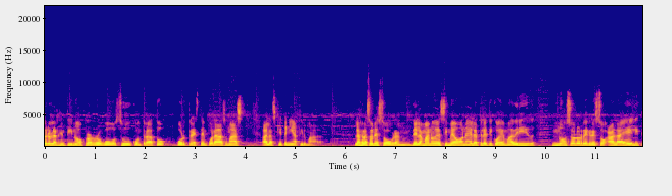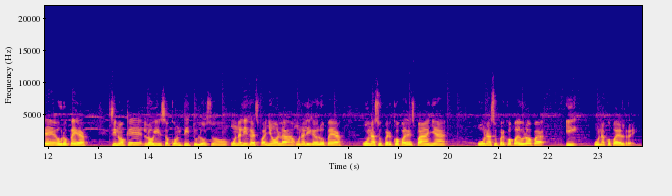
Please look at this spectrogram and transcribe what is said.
pero el argentino prorrogó su contrato por tres temporadas más a las que tenía firmada. Las razones sobran. De la mano de Simeone, el Atlético de Madrid no solo regresó a la élite europea, sino que lo hizo con títulos, una liga española, una liga europea, una Supercopa de España, una Supercopa de Europa y una Copa del Rey.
